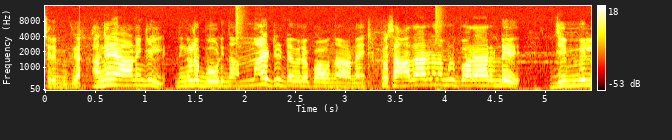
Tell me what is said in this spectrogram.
ശ്രമിക്കുക. അങ്ങനെയാണെങ്കിൽ നിങ്ങളുടെ ബോഡി നന്നായിട്ട് ഡെവലപ്പ് ആവുന്നതാണ്. ഇപ്പോൾ സാധാരണ നമ്മൾ പറയാറുണ്ട് ജിമ്മിൽ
